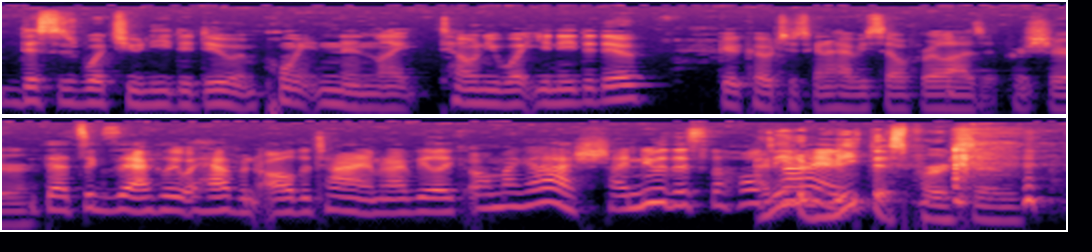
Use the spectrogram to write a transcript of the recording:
this is what you need to do and pointing and like telling you what you need to do. Good coach is going to have you self realize it for sure. That's exactly what happened all the time, and I'd be like, "Oh my gosh, I knew this the whole I time." I need to meet this person.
